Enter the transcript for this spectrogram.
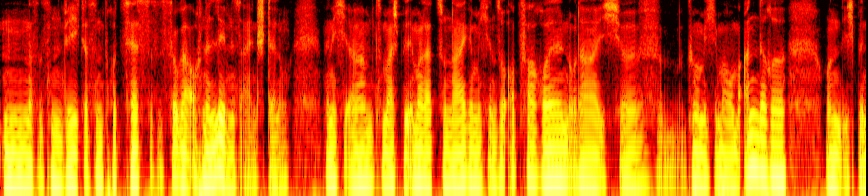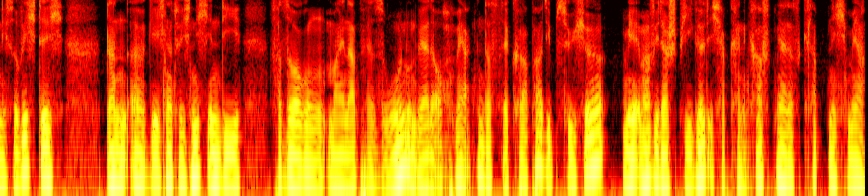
hm, das ist ein Weg, das ist ein Prozess, das ist sogar auch eine Lebenseinstellung. Wenn ich ähm, zum Beispiel immer dazu neige, mich in so Opferrollen oder ich äh, kümmere mich immer um andere und ich bin nicht so wichtig, dann äh, gehe ich natürlich nicht in die Versorgung meiner Person und werde auch merken, dass der Körper, die Psyche mir immer wieder spiegelt, ich habe keine Kraft mehr, das klappt nicht mehr.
